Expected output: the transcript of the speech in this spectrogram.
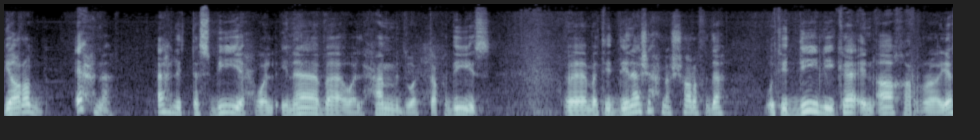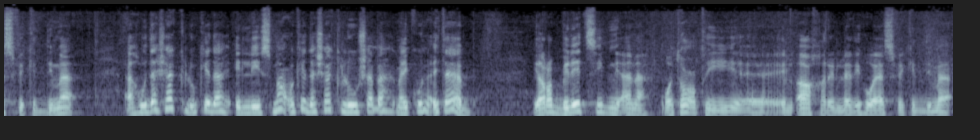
يا رب إحنا أهل التسبيح والإنابة والحمد والتقديس. آه، ما تديناش إحنا الشرف ده وتدي لي كائن آخر يسفك الدماء؟ أهو ده شكله كده اللي يسمعه كده شكله شبه ما يكون عتاب. يا رب ليه تسيبني أنا وتعطي آه، الآخر الذي هو يسفك الدماء؟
